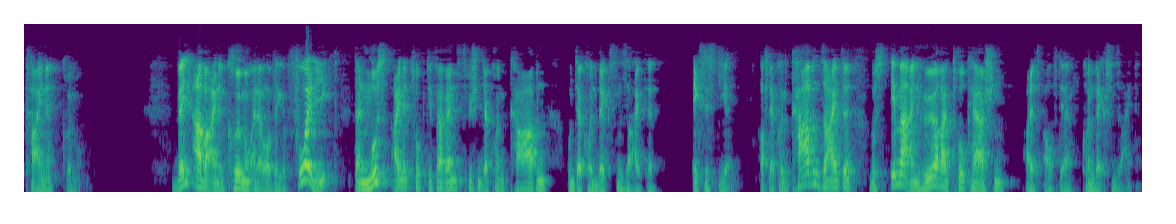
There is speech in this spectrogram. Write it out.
keine Krümmung. Wenn aber eine Krümmung einer Oberfläche vorliegt, dann muss eine Druckdifferenz zwischen der konkaven und der konvexen Seite existieren. Auf der konkaven Seite muss immer ein höherer Druck herrschen als auf der konvexen Seite.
